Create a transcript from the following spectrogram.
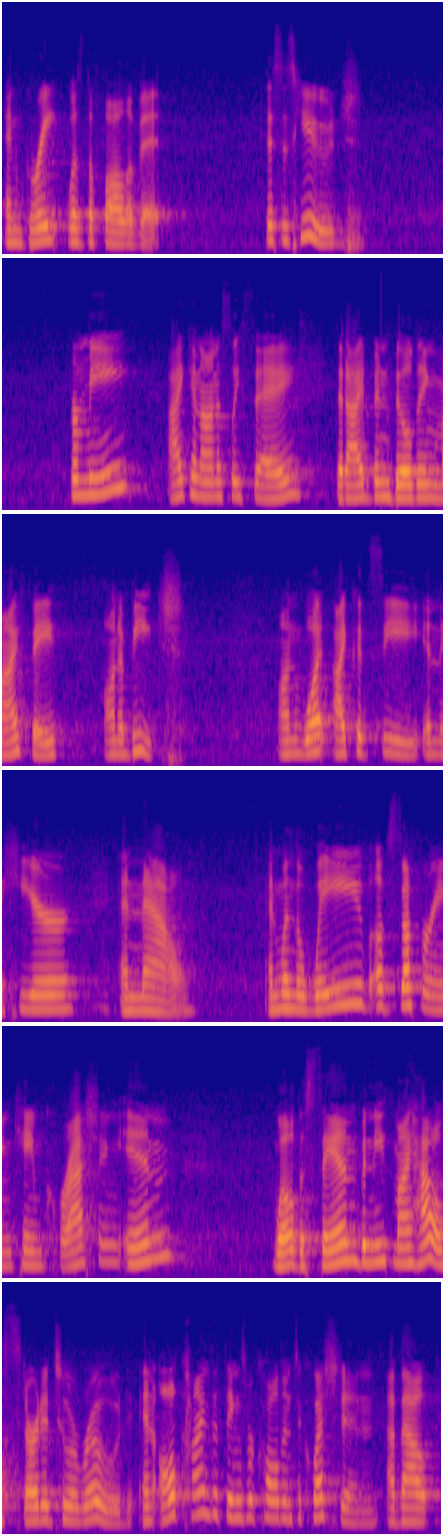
and great was the fall of it. This is huge. For me, I can honestly say that I'd been building my faith on a beach, on what I could see in the here and now. And when the wave of suffering came crashing in, well, the sand beneath my house started to erode, and all kinds of things were called into question about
